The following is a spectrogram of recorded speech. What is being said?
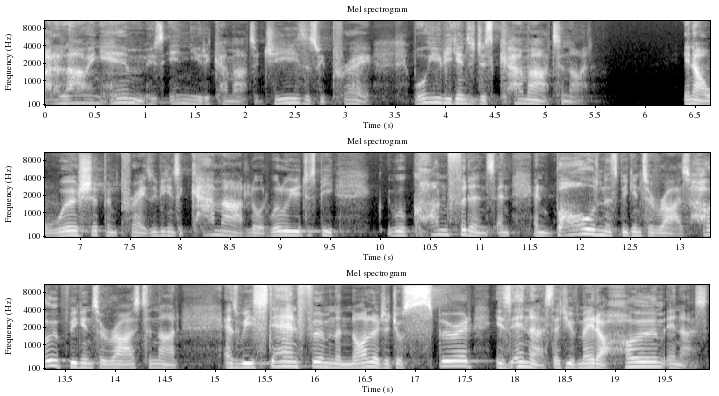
About allowing Him who's in you to come out. So, Jesus, we pray, will you begin to just come out tonight? In our worship and praise, we begin to come out, Lord. Will you just be, will confidence and, and boldness begin to rise, hope begin to rise tonight as we stand firm in the knowledge that your Spirit is in us, that you've made a home in us,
